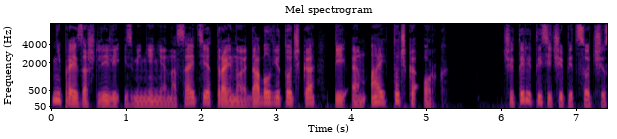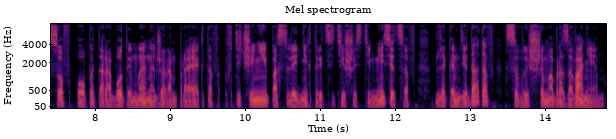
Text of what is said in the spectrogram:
не произошли ли изменения на сайте www.pmi.org. 4500 часов опыта работы менеджером проектов в течение последних 36 месяцев для кандидатов с высшим образованием.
